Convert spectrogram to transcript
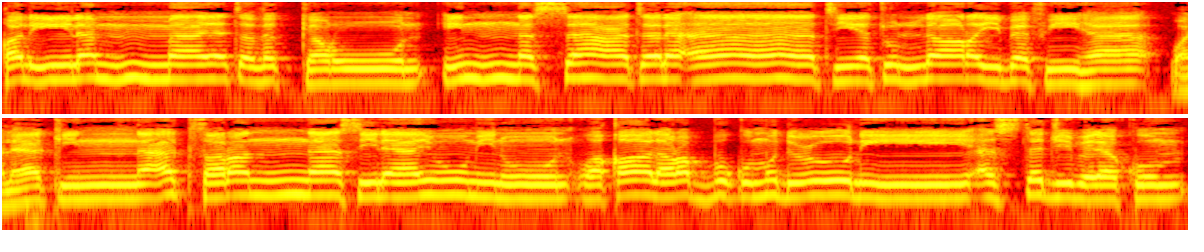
قليلا ما يتذكرون. إن الساعة لآتية لا ريب فيها. فيها ولكن أكثر الناس لا يؤمنون. وقال ربكم ادعوني أستجب لكم.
